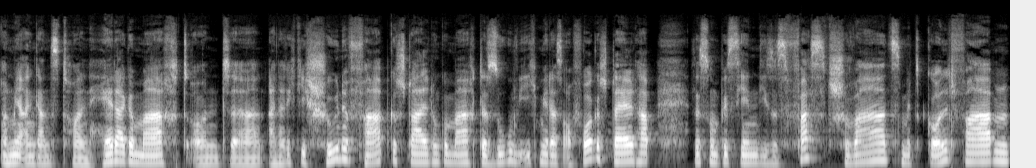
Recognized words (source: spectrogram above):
und mir einen ganz tollen Header gemacht und äh, eine richtig schöne Farbgestaltung gemacht, so wie ich mir das auch vorgestellt habe. Das ist so ein bisschen dieses fast schwarz mit Goldfarben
